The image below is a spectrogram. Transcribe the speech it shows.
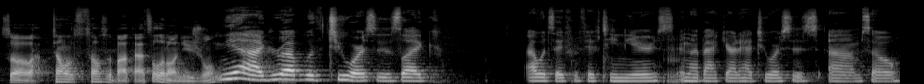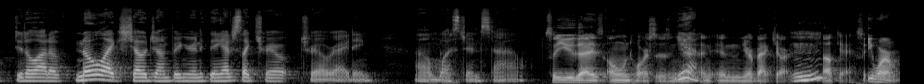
So tell us tell us about that. It's a little unusual. Yeah, I grew up with two horses, like I would say for 15 years. Mm. In my backyard, I had two horses. Um, so did a lot of no like show jumping or anything. I just like trail trail riding, um, Western style. So you guys owned horses in Yeah. Mm-hmm. your in, in your backyard. Okay. So you weren't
